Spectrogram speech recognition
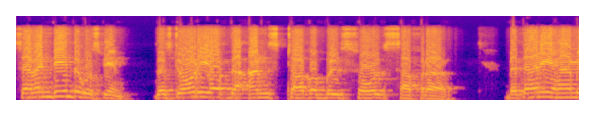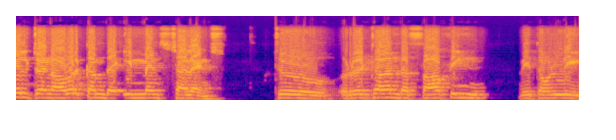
Seventeenth question the story of the unstoppable soul surfer Bethany Hamilton overcome the immense challenge to return the surfing with only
